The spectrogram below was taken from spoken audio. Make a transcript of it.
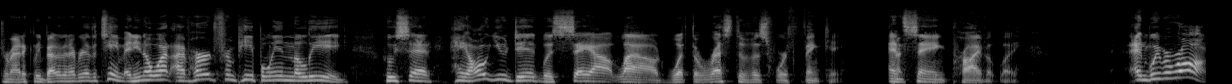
dramatically better than every other team. And you know what? I've heard from people in the league who said, hey, all you did was say out loud what the rest of us were thinking and saying privately. And we were wrong.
